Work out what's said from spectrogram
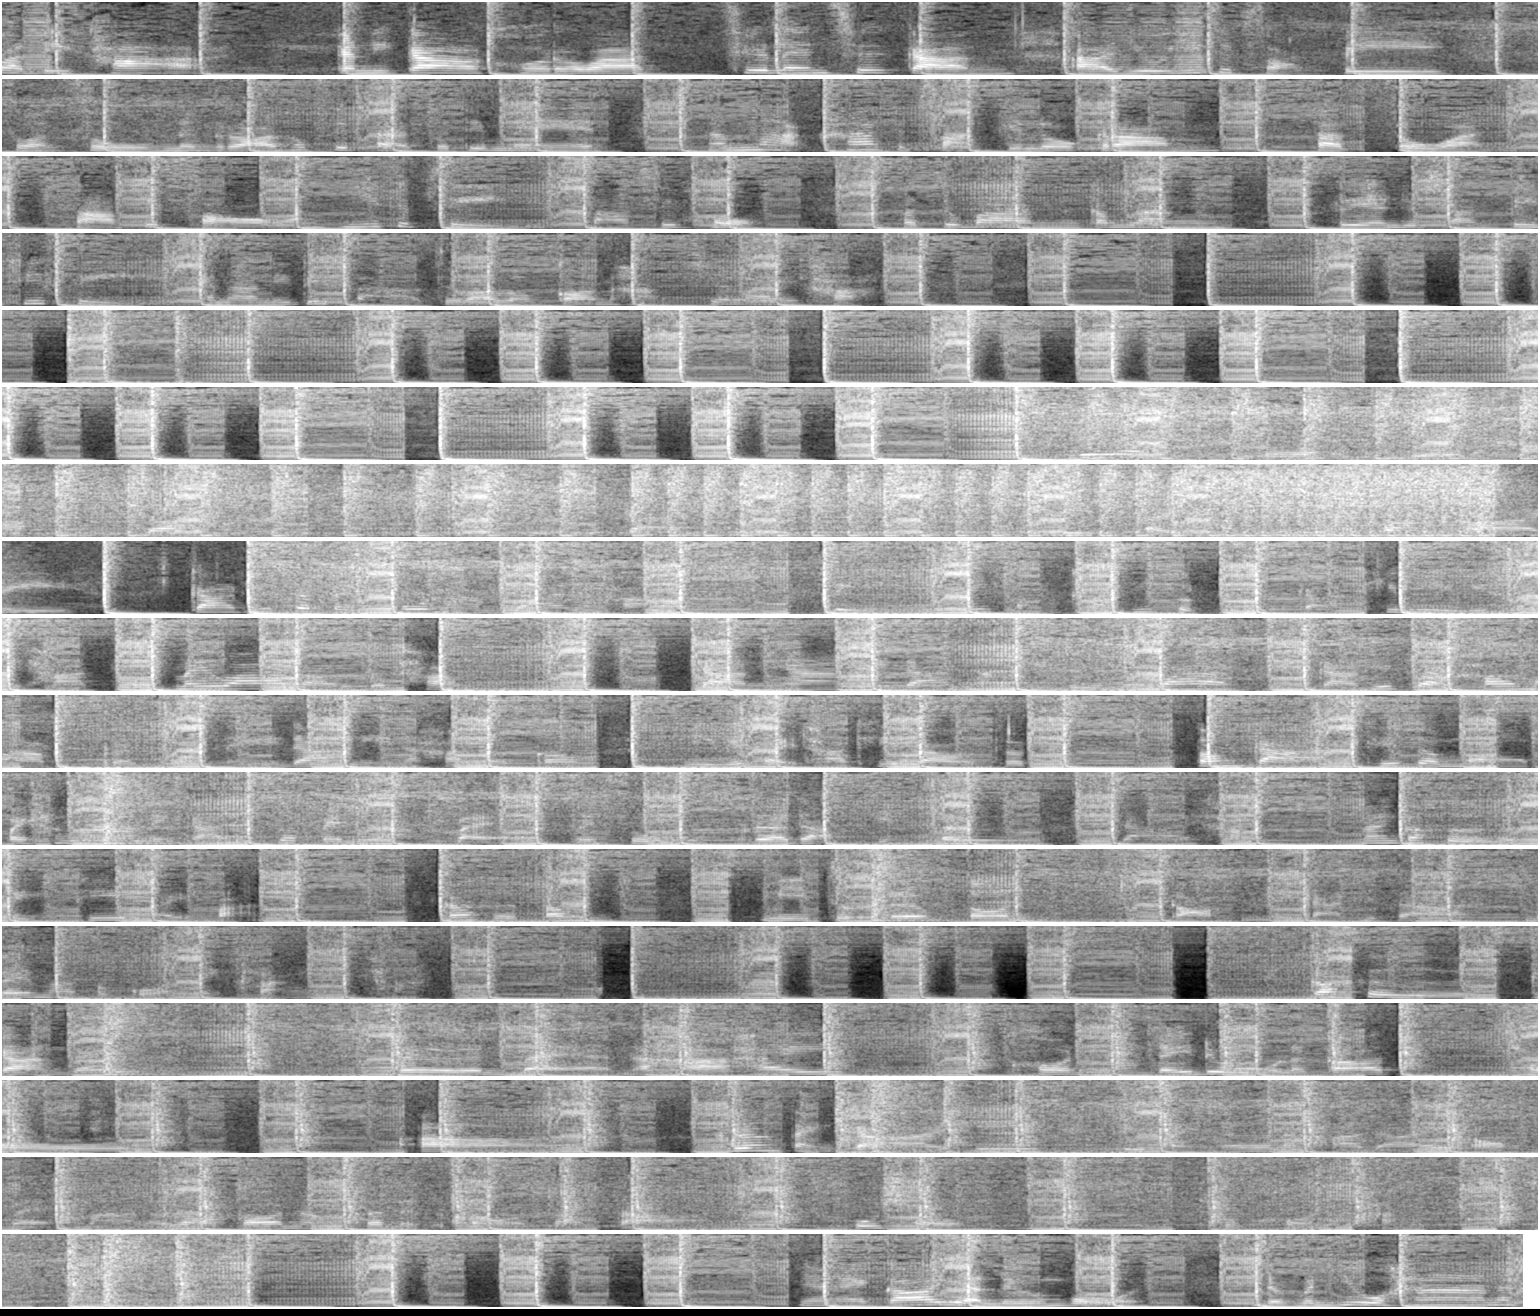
วัสดีค่ะ กนิกาโครวัตชื่อเล่นชื่อกัน อายุ 22 ปี ส่วนสูง 168เซนติเมตร น้ำหนัก 53 กิโลกรัม สัดส่วน 32 24 36 ปัจจุบันกำลังเรียนอยู่ชั้นปีที่ 4 คณะนิติศาสตร์จุฬาลงกรณ์มหาวิทยาลัยค่ะ มาประกวดในด้านนี้นะคะ แล้วก็มีวิสัยทัศน์ที่เราจะต้องการที่จะมองไปข้างหน้าในการที่จะเป็นนางแบบไปสู่ระดับอินเตอร์ได้ค่ะ นั่นก็คือสิ่งที่ใฝ่ฝัน ก็คือต้องมีจุดเริ่มต้นก่อนในการที่จะได้มาประกวดในครั้งนี้ค่ะ ก็คือ อย่าลืมโบนด์เหวต W5 นะคะ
